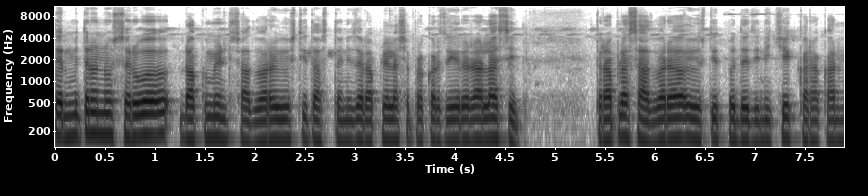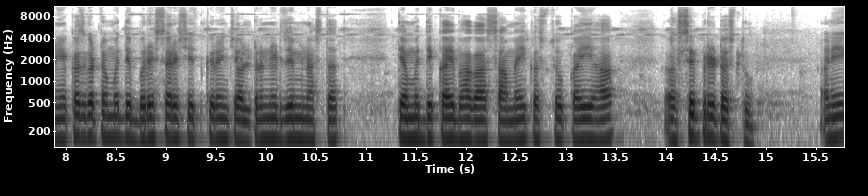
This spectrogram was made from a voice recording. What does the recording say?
तर मित्रांनो सर्व डॉक्युमेंट सातबारा व्यवस्थित असताना जर आपल्याला अशा प्रकारचा एरर आला असेल तर आपला सातबारा व्यवस्थित पद्धतीने चेक करा. कारण एकाच गटामध्ये बरेच सारे शेतकऱ्यांचे अल्टरनेट जमीन असतात. त्यामध्ये काही भाग हा सामायिक असतो काही हा सेपरेट असतो. आणि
